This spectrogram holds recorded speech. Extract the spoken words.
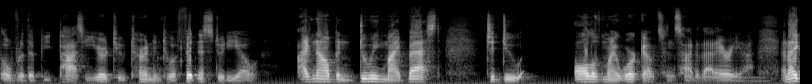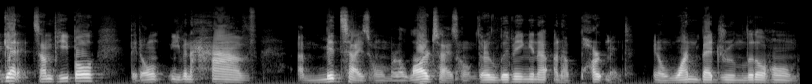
over the past year or two turned into a fitness studio i've now been doing my best to do all of my workouts inside of that area. And i get it. Some people they don't even have a mid-size home or a large-size home. They're living in a, an apartment in a one bedroom little home.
